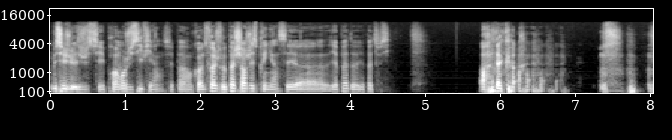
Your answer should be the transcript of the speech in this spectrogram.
Mais c'est probablement justifié. Hein. Encore une fois, je veux pas charger Spring. Il hein. n'y euh, a pas de, y a pas de souci. Ah d'accord.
